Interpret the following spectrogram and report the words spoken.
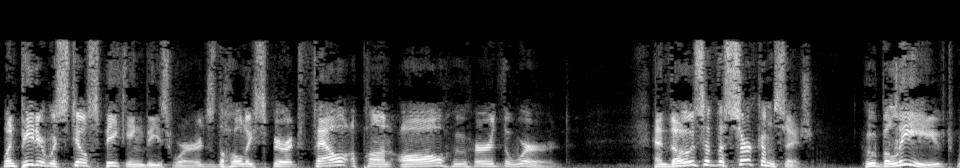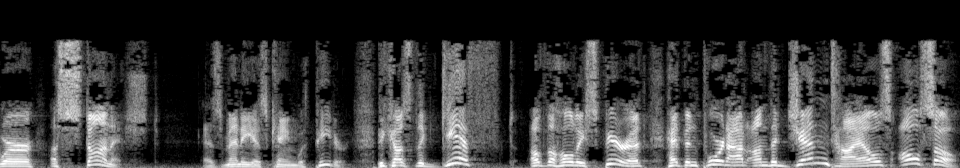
When Peter was still speaking these words, the Holy Spirit fell upon all who heard the word. And those of the circumcision who believed were astonished, as many as came with Peter, because the gift of the Holy Spirit had been poured out on the Gentiles also.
